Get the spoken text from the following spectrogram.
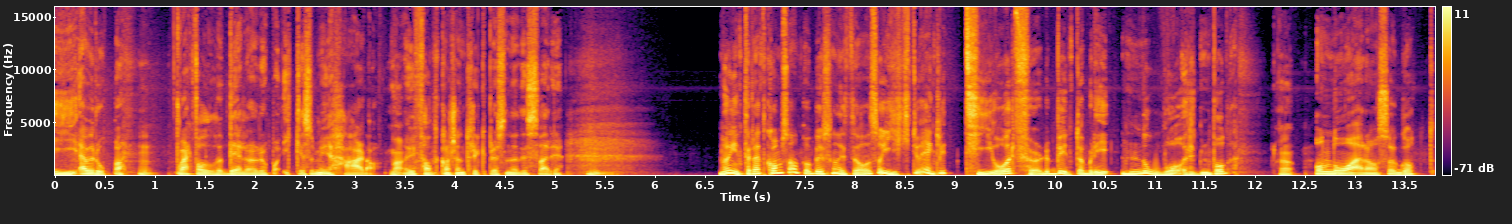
i Europa. Mm. I hvert fall deler av Europa. Ikke så mye her, da. Nei. Vi fant kanskje en trykkpresse nede i Sverige. Mm. Når internett kom sant, på begynnelsen av 90-tallet, så gikk det jo egentlig ti år før det begynte å bli noe orden på det. Ja. Og nå er det altså gått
